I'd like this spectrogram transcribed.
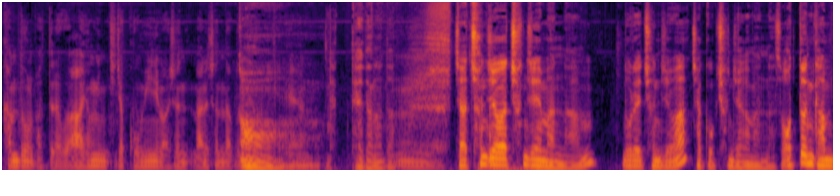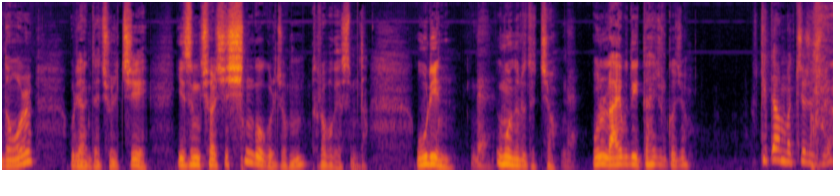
감동을 받더라고요. 아 형님 진짜 고민이 많으셨- 많으셨나 보네요. 어, 예. 대, 대단하다. 음. 자, 천재와 천재의 만남. 노래 천재와 작곡 천재가 만나서 어떤 감동을 우리한테 줄지 이승철 씨 신곡을 좀 들어보겠습니다. 우린 네. 음원으로 듣죠. 네. 오늘 라이브도 이따 해줄 거죠? 기타 한번 쳐주실래요?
